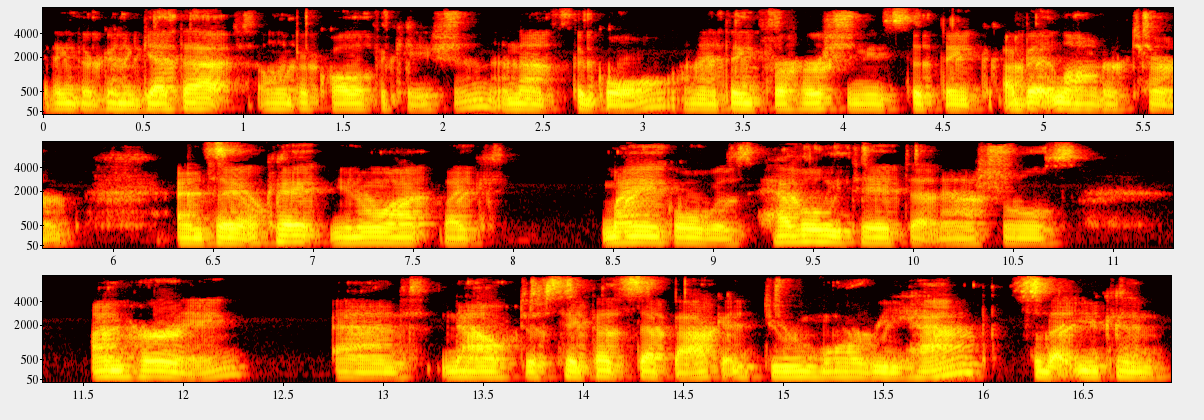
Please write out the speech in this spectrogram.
I think they're going to get that Olympic qualification, and that's the goal. And I think for her, she needs to think a bit longer term and say, okay, you know what? Like, my ankle was heavily taped at nationals. I'm hurting, and now just take that step back and do more rehab so that you can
